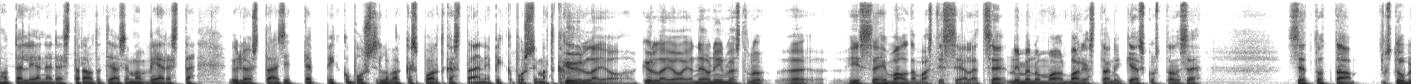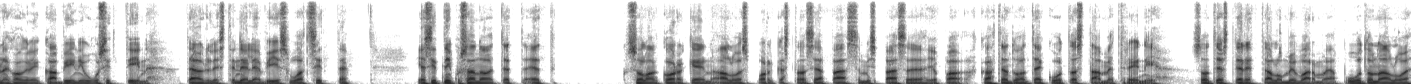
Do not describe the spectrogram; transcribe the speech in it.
hotellien edestä rautatieaseman vierestä ylös tai sitten pikkubussilla vaikka Sportkastain ja pikkubussimatka. Kyllä joo, kyllä joo. Ja ne on investoinut hisseihin valtavasti siellä. Että se nimenomaan Bargastainin keskustan se, se tota, Stubenekongrin kabiini uusittiin täydellisesti 4-5 vuotta sitten. Ja sitten niin kuin sanoit, että, että Solan korkein alue Sportkasta on siellä päässä, missä pääsee jopa 2600 metriä, niin se on tietysti erittäin lumivarma ja puuton alue.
